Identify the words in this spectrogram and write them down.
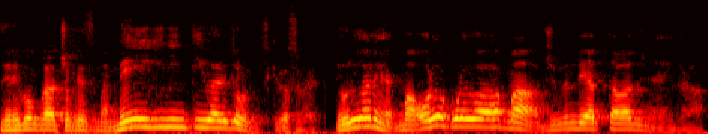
ゼネコンから直接、まあ、名義人って言われてるんですけど、それ。で、俺はね、まあ、俺はこれは、まあ、自分でやったわけじゃないから、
